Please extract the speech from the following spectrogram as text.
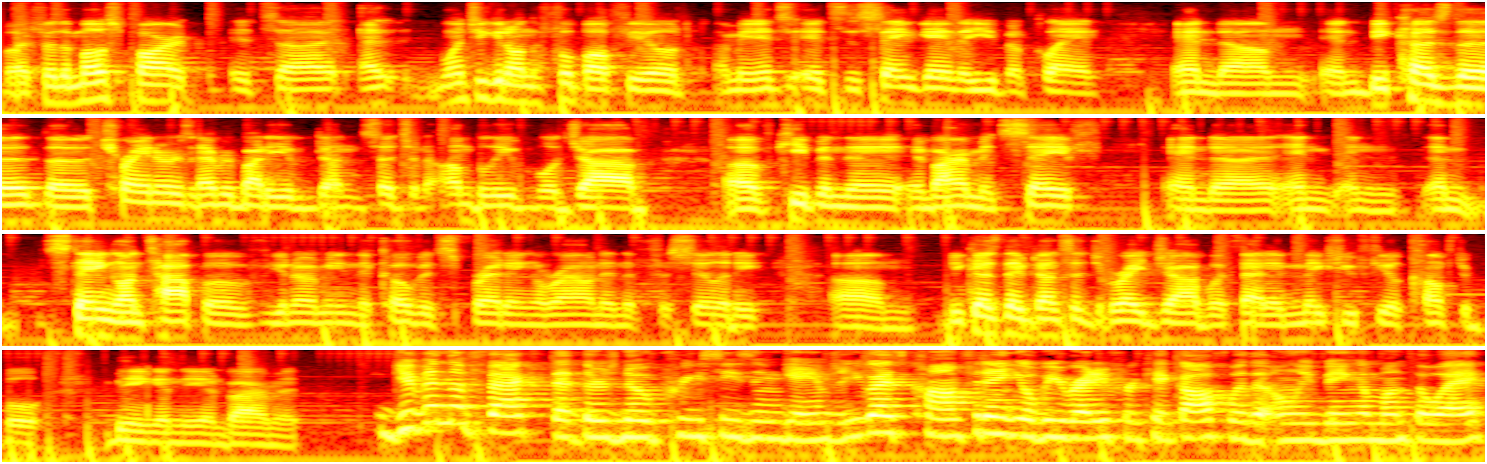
But for the most part, it's uh, once you get on the football field, I mean, it's it's the same game that you've been playing, and um, and because the the trainers and everybody have done such an unbelievable job of keeping the environment safe and uh, and and and staying on top of you know I mean the COVID spreading around in the facility um, because they've done such a great job with that. It makes you feel comfortable being in the environment. Given the fact that there's no preseason games, are you guys confident you'll be ready for kickoff with it only being a month away?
